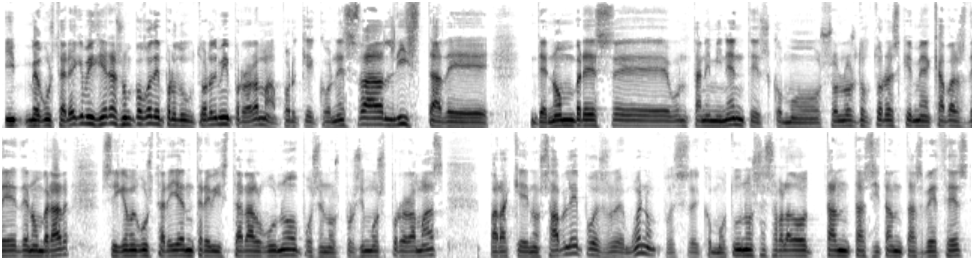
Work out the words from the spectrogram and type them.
Y me gustaría que me hicieras un poco de productor de mi programa, porque con esa lista de, de nombres eh, tan eminentes como son los doctores que me acabas de, nombrar, sí que me gustaría entrevistar a alguno pues, en los próximos programas para que nos hable, pues eh, bueno, pues eh, como tú nos has hablado tantas y tantas veces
